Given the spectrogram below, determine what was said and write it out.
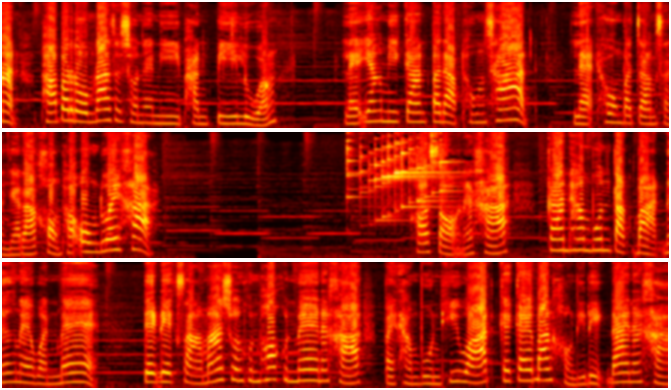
าถพระบรมราชชนนีพันปีหลวง และยังมีการประดับธงชาติ และธงประจำสัญลักษณ์ของพระองค์ด้วยค่ะ ข้อ 2 นะคะ การทำบุญตักบาตรเนื่องในวันแม่ เด็กๆสามารถชวนคุณพ่อคุณแม่นะคะ ไปทำบุญที่วัดใกล้ๆบ้านของเด็กๆได้นะคะ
